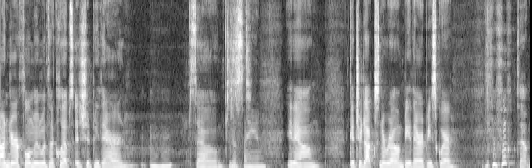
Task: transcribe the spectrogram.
under a full moon with eclipse, it should be there. Mm-hmm. So just, Just saying. You know, get your ducks in a row and be there at B square. so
